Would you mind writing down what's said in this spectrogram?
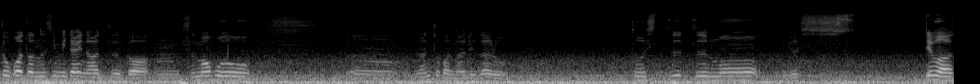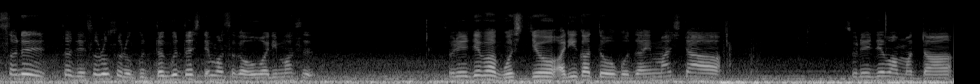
とか楽しみたいなっつうか、うん、スマホ、うん、なんとかなるだろう。としつつもよし。ではそれさてそろそろぐったぐったしてますが終わります。それではご視聴ありがとうございました。それではまた。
